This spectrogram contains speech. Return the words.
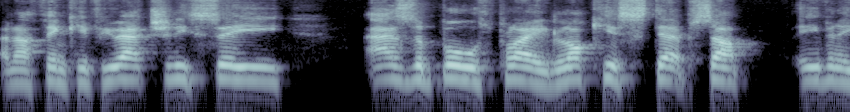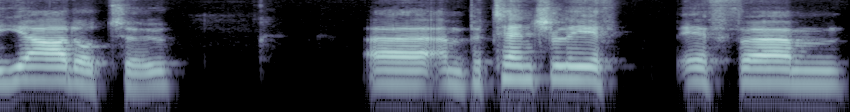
And I think if you actually see as the ball's played, Lockyer steps up even a yard or two, uh, and potentially if if um,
